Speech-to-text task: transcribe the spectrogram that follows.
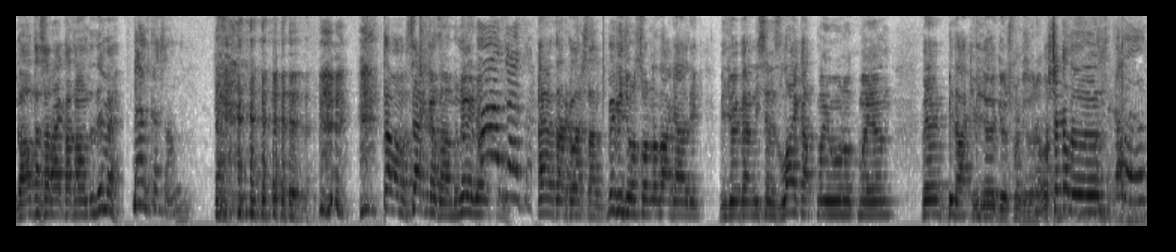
Galatasaray kazandı değil mi? Ben kazandım. tamam sen kazandın öyle olsun. Evet arkadaşlar bir videonun sonuna daha geldik. Videoyu beğendiyseniz like atmayı unutmayın. Ve bir dahaki videoda görüşmek üzere. Hoşçakalın. Kalın.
